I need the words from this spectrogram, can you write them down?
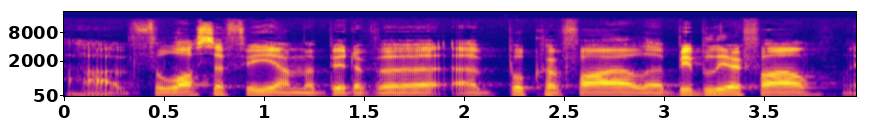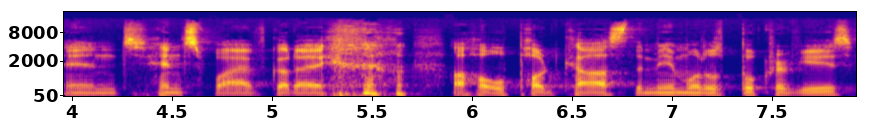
uh, philosophy. I'm a bit of a, a bookophile, a bibliophile, and hence why I've got a, a whole podcast, the Mere Mortals Book Reviews,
